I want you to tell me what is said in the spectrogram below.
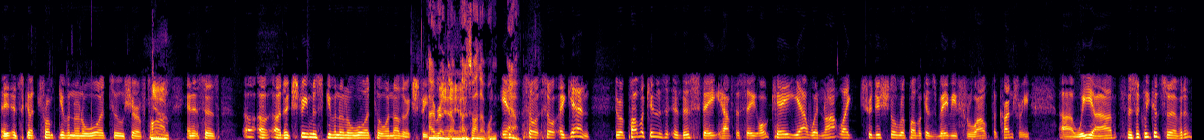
It's got Trump giving an award to Sheriff Tom, and it says uh, uh, an extremist giving an award to another extremist. I read Yeah, that. yeah. I saw that one. Yeah. So so again, the Republicans in this state have to say, okay, yeah, we're not like traditional Republicans maybe throughout the country. Uh, we are physically conservative,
